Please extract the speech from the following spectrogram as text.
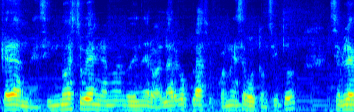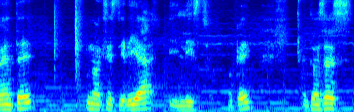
Créanme, si no estuvieran ganando dinero a largo plazo con ese botoncito, simplemente no existiría y listo. ¿Ok? Entonces,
